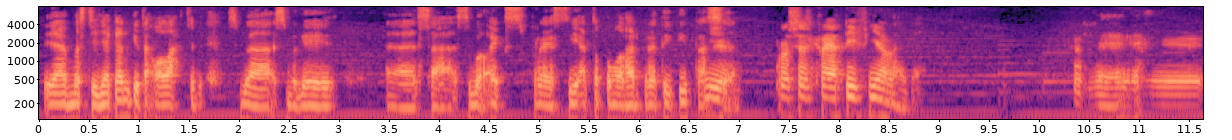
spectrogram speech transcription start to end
ya mestinya kan kita olah seba- sebagai eh, sa- sebuah ekspresi atau pengolahan kreativitas. Iya. kan. Proses kreatifnya lah. Keren.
